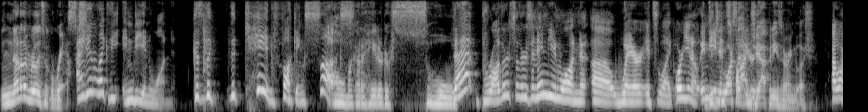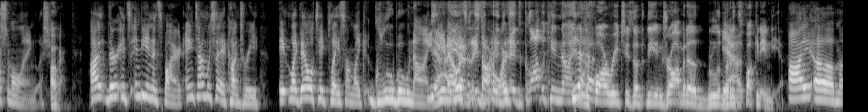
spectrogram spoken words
none of them really took risks. I didn't like the Indian one. Because the the kid fucking sucks. Oh my god, I hated her so. That brother, so there's an Indian one uh, where it's like, or you know, Indian Did you watch that inspired. in Japanese or English? I watched them all in English. Okay. I there it's Indian inspired. Anytime we say a country, it like they all take place on like Glubu Nine. you know, it's, in Star Wars. It's, Globokin 9 in the far reaches of the Andromeda, but Yeah. it's fucking India. I um,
